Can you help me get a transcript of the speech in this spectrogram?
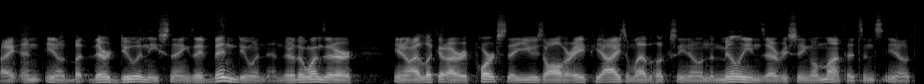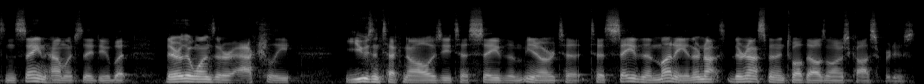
right? And you know, but they're doing these things. They've been doing them. They're the ones that are. You know, I look at our reports. They use all of our APIs and webhooks. You know, in the millions every single month. It's in, you know, it's insane how much they do. But they're the ones that are actually using technology to save them. You know, or to to save them money. And they're not they're not spending twelve thousand dollars cost to produce.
